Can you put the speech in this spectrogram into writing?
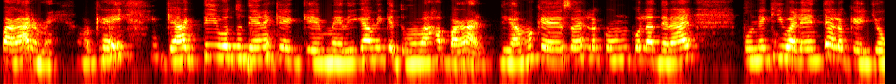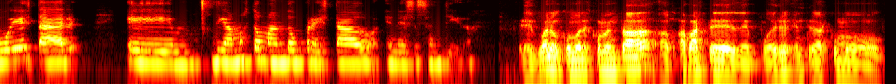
pagarme? ¿Ok? ¿Qué activo tú tienes que, que me diga a mí que tú me vas a pagar? Digamos que eso es lo que es un colateral, un equivalente a lo que yo voy a estar, eh, digamos, tomando prestado en ese sentido. Eh, bueno, como les comentaba, aparte de poder entregar como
